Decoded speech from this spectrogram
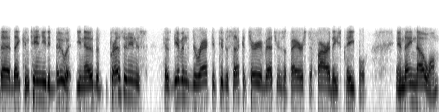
uh, they continue to do it. You know, the president is has given the directive to the Secretary of Veterans Affairs to fire these people, and they know them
